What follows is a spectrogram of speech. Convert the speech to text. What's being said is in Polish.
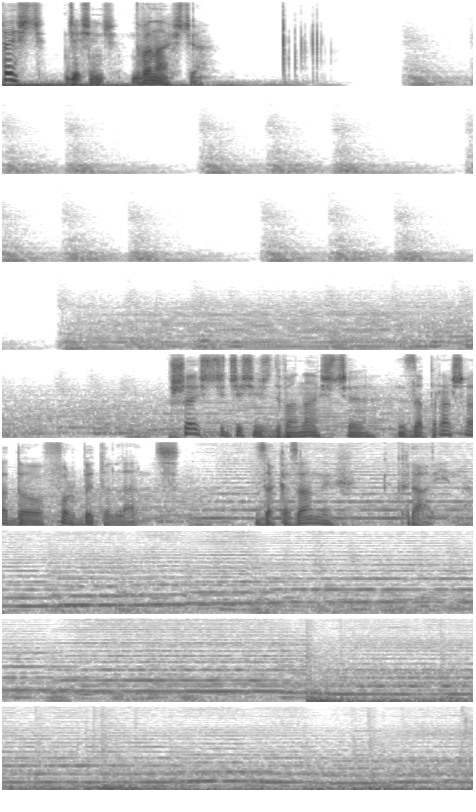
6, 10, 12. Sześć, dziesięć, dwanaście zaprasza do Forbidden Lands, zakazanych krain.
